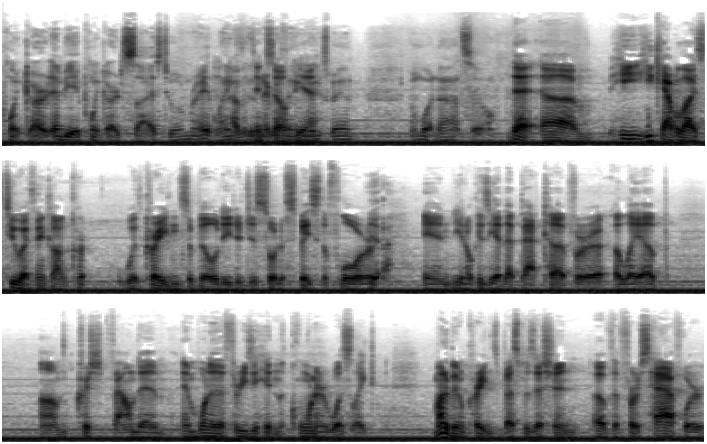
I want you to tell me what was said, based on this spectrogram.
point guard NBA point guard size to him, right? Length would and think so, everything, yeah. wingspan and whatnot. So that um, he he capitalized too. I think on with Creighton's ability to just sort of space the floor. Yeah. and you know because he had that back cut for a, a layup. Um, Christian found him, and one of the threes he hit in the corner was like might have been Creighton's best possession of the first half, where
